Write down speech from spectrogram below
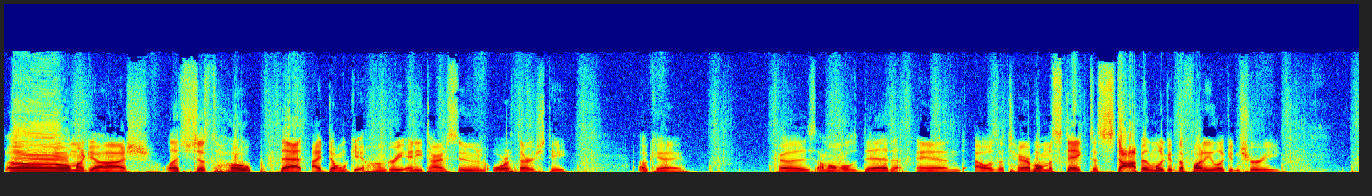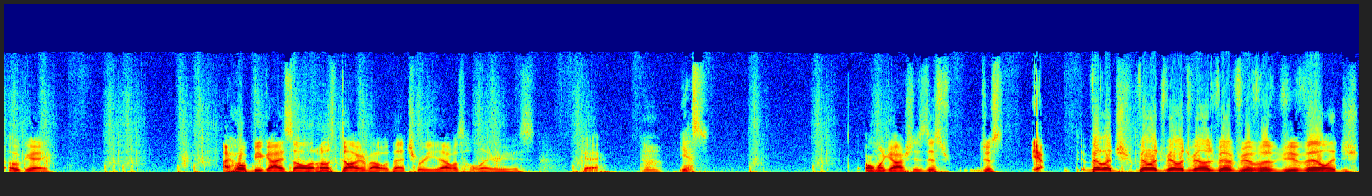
Oh my gosh. Let's just hope that I don't get hungry anytime soon or thirsty. Okay. Because I'm almost dead, and I was a terrible mistake to stop and look at the funny looking tree. Okay. I hope you guys saw what I was talking about with that tree. That was hilarious. Okay. yes. Oh my gosh, is this just... Yep. Village, village, village, village, village, village, village.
